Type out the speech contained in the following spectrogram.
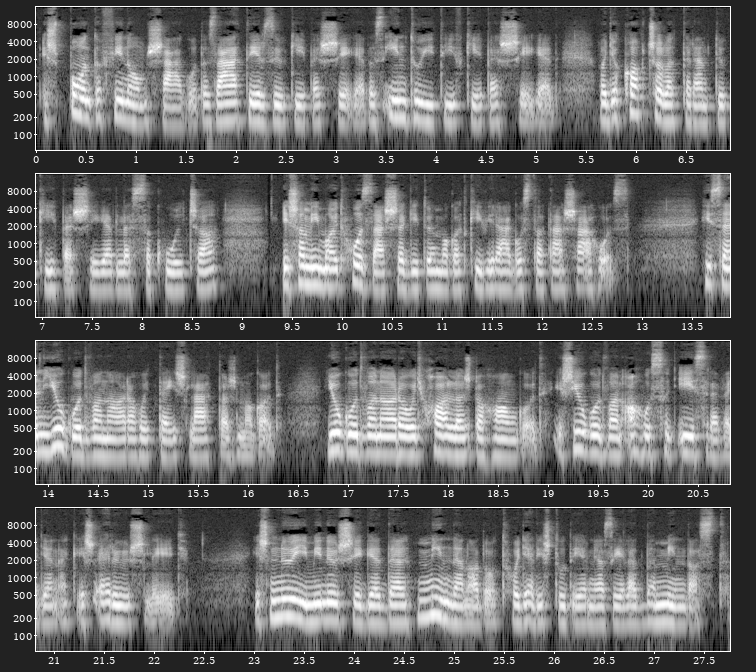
és pont a finomságod, az átérző képességed, az intuitív képességed, vagy a kapcsolatteremtő képességed lesz a kulcsa, és ami majd hozzásegít önmagad kivirágoztatásához. Hiszen jogod van arra, hogy te is láttasd magad. Jogod van arra, hogy hallasd a hangod, és jogod van ahhoz, hogy észrevegyenek, és erős légy. És női minőségeddel minden adott, hogy el is tud érni az életben mindazt,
